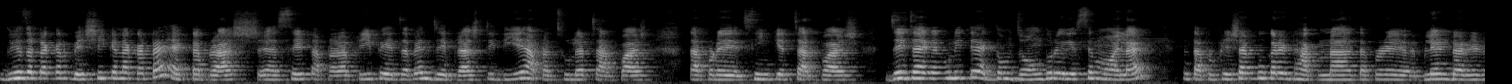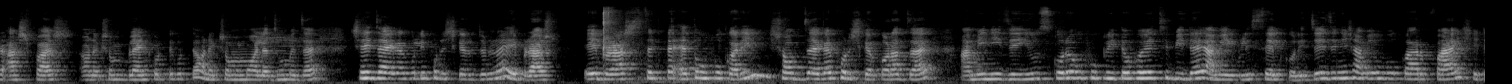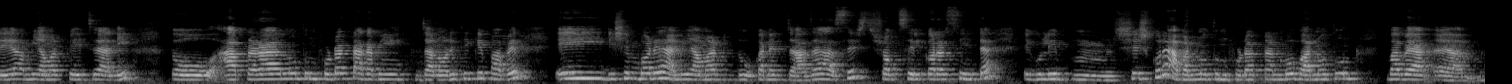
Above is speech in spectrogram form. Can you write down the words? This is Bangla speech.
দুই হাজার টাকার বেশি কেনাকাটায় একটা ব্রাশ সেট আপনারা ফ্রি পেয়ে যাবেন। যে ব্রাশটি দিয়ে আপনার চুলার চারপাশ, তারপরে সিঙ্কের চারপাশ, যে জায়গাগুলিতে একদম জং ধরে গেছে ময়লায়, তারপর প্রেশার কুকারের ঢাকনা, তারপরে ব্লেন্ডারের আশপাশ, অনেক সময় ব্লেন্ড করতে করতে অনেক সময় ময়লা জমে যায়। সেই জায়গাগুলি পরিষ্কারের জন্য এই ব্রাশ এই ব্রাশ সেটটা এত উপকারী, সব জায়গায় পরিষ্কার করা যায়। আমি নিজে ইউজ করে উপকৃত হয়েছি বিদায়, আমি এগুলি সেল করি। যে জিনিস আমি উপকার পাই সেটাই আমি আমার পেজে আনি। তো আপনারা নতুন প্রোডাক্ট আগামী জানুয়ারি থেকে পাবেন। এই ডিসেম্বরে আমি আমার দোকানের যা যা আছে সব সেল করার সিনটা এগুলি শেষ করে আবার নতুন প্রোডাক্ট আনব বা নতুনভাবে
